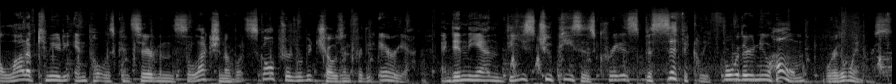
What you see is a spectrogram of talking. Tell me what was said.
A lot of community input was considered in the selection of what sculptures would be chosen for the area, and in the end, these two pieces created specifically for their new home were the winners.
